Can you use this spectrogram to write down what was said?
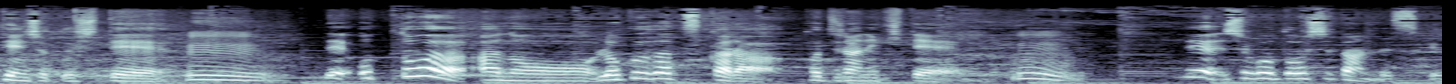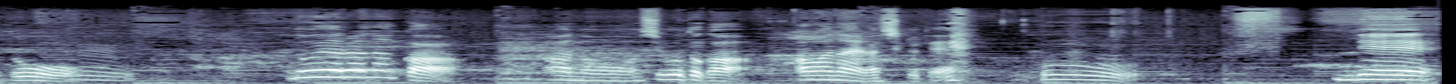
転職して、うん。で、夫は、あの、6月からこちらに来て、うん。で、仕事をしてたんですけど、うん。どうやらなんか、あの、仕事が合わないらしくて。で、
